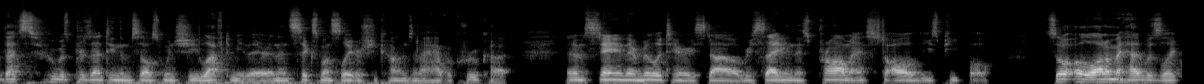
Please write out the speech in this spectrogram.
that's who was presenting themselves when she left me there, and then six months later she comes and I have a crew cut, and I'm standing there military style reciting this promise to all of these people. So a lot of my head was like,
